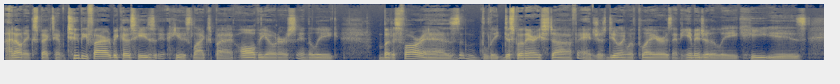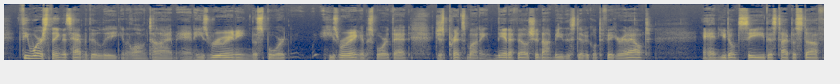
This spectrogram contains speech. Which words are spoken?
I don't expect him to be fired because he's he's liked by all the owners in the league. But as far as the league disciplinary stuff and just dealing with players and the image of the league, he is the worst thing that's happened to the league in a long time, and he's ruining the sport he's ruining a sport that just prints money. The NFL should not be this difficult to figure it out. And you don't see this type of stuff,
